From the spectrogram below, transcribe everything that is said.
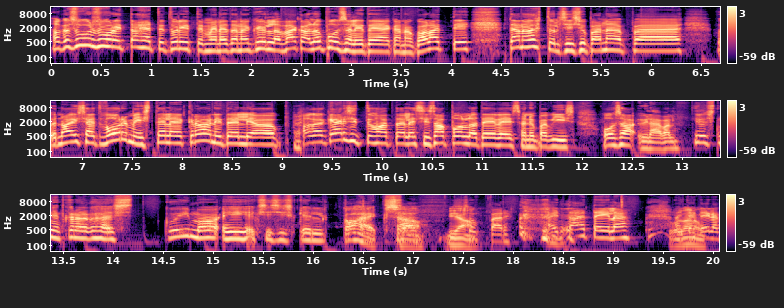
aga suur-suur aitäh, et te tulite meile täna külla, väga lõbus oli teiega nagu alati. täna õhtul siis juba näeb äh, naised vormis teleekraanidel ja, aga kärsitumatele siis Apollo tv-s on juba viis osa üleval. just, nii et Kanal kahes kui ma ei eksi, siis kell kaheksa. super, aitäh teile. aitäh teile.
